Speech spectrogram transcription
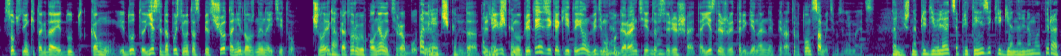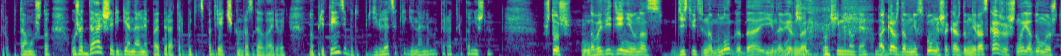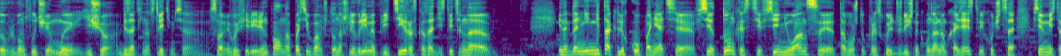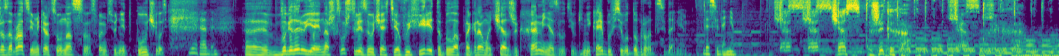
собственники тогда идут к кому? Идут, если, допустим, это спецсчет, они должны найти этого человека, да. который выполнял эти работы. Подрядчика. Да, предъявить к нему претензии какие-то, и он, видимо, Да. по гарантии это Да. все решает. А если же это региональный оператор, то он сам этим занимается. Конечно, предъявляются претензии к региональному оператору, потому что уже дальше региональный оператор будет с подрядчиком разговаривать, но претензии будут предъявляться к региональному оператору, конечно. Что ж, нововведений у нас действительно много, да, и, наверное, Очень, очень много. да. о каждом не вспомнишь, о каждом не расскажешь, но я думаю, что в любом случае мы еще обязательно встретимся с вами в эфире, Ирина Павловна. Спасибо вам, что нашли время прийти, рассказать. Действительно, иногда не, не так легко понять э, все тонкости, все нюансы того, что происходит в жилищно-коммунальном хозяйстве, и хочется всем вместе разобраться, и мне кажется, у нас э, с вами сегодня это получилось. Я рада. Э, Благодарю я и наших слушателей за участие в эфире. Это была программа «Час ЖКХ». Меня зовут Евгений Кайбы. Всего доброго, до свидания. До свидания. Час, час, час ЖКХ. Час ЖКХ.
